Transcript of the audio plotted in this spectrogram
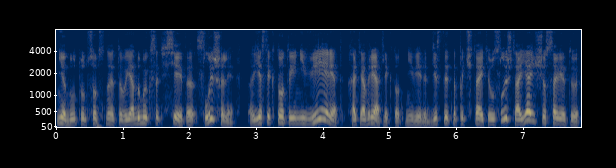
Не, ну тут, собственно, этого, я думаю, кстати, все это слышали. Если кто-то и не верит, хотя вряд ли кто-то не верит, действительно почитайте услышьте. А я еще советую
